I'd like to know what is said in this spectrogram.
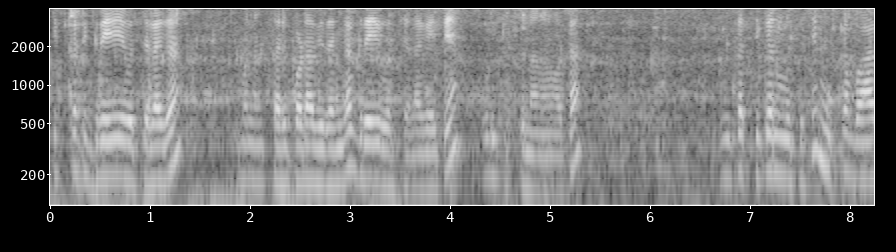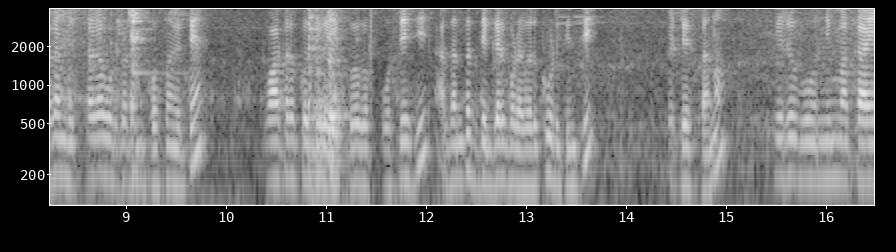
చిక్కటి గ్రేవీ వచ్చేలాగా మనకు సరిపడా విధంగా గ్రేవీ వచ్చేలాగా అయితే ఉడికిస్తున్నాను అనమాట ఇంకా చికెన్ వచ్చేసి ముక్క బాగా మెత్తగా ఉడకడం కోసం అయితే వాటర్ కొద్దిగా ఎక్కువగా పోసేసి అదంతా దగ్గర పడే వరకు ఉడికించి పెట్టేస్తాను. పెరుగు నిమ్మకాయ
